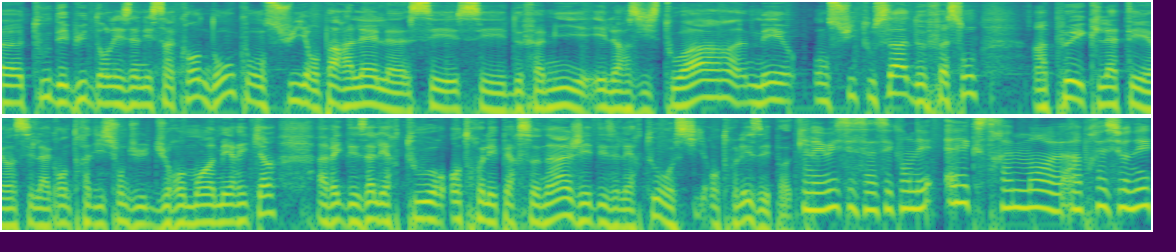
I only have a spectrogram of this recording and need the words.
Euh, tout débute dans les années 50, donc on suit en parallèle ces, deux familles et leurs histoires, mais on suit tout ça de façon un peu éclatée. hein. C'est la grande tradition du, roman américain, avec des allers-retours entre les personnages et des allers-retours aussi entre les époques. Mais oui, c'est ça, c'est qu'on est extrêmement euh, impressionné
